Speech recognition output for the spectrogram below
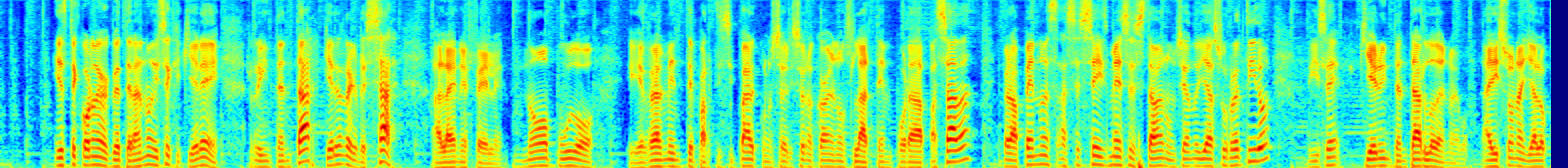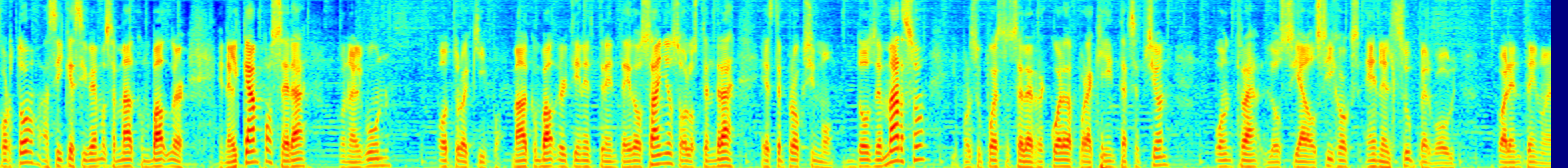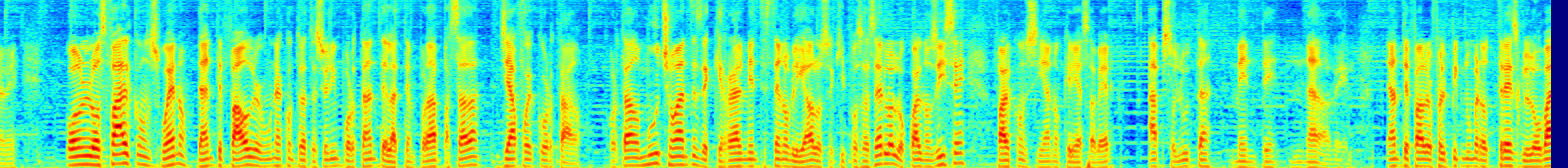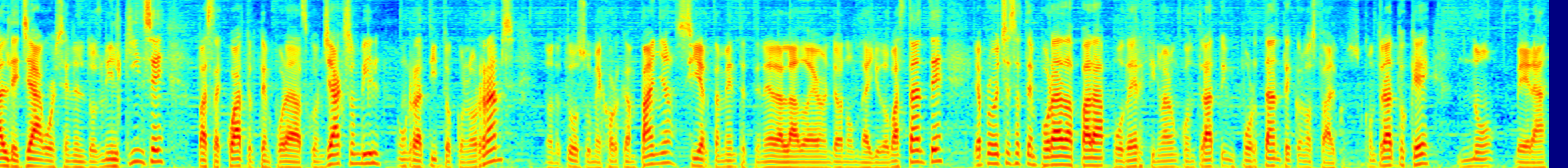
Y este cornerback veterano dice que quiere reintentar, quiere regresar a la NFL. No pudo eh, realmente participar con los Arizona Cardinals la temporada pasada, pero apenas hace seis meses estaba anunciando ya su retiro. Dice, quiero intentarlo de nuevo. Arizona ya lo cortó, así que si vemos a Malcolm Butler en el campo será con algún otro equipo. Malcolm Butler tiene 32 años o los tendrá este próximo 2 de marzo y por supuesto se le recuerda por aquí intercepción contra los Seattle Seahawks en el Super Bowl 49. Con los Falcons, bueno, Dante Fowler, una contratación importante la temporada pasada, ya fue cortado. Cortado mucho antes de que realmente estén obligados los equipos a hacerlo, lo cual nos dice Falcons ya no quería saber absolutamente nada de él. Dante Fowler fue el pick número 3 global de Jaguars en el 2015. Pasa cuatro temporadas con Jacksonville, un ratito con los Rams, donde tuvo su mejor campaña. Ciertamente tener al lado a Aaron Donald le ayudó bastante. Y aprovecha esa temporada para poder firmar un contrato importante con los Falcons. Contrato que no verá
